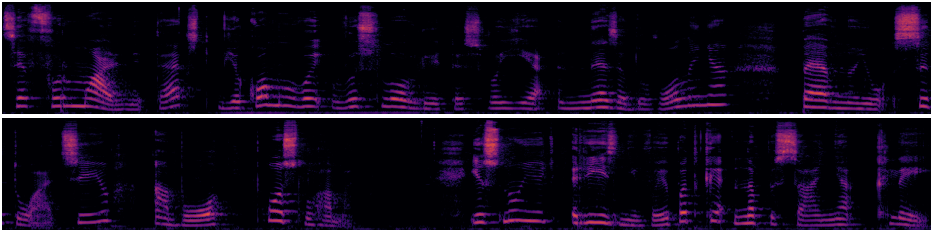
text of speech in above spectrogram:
це формальний текст, в якому ви висловлюєте своє незадоволення певною ситуацією або послугами. Існують різні випадки написання клей.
